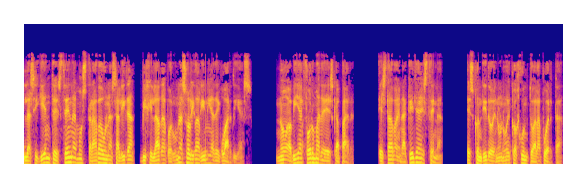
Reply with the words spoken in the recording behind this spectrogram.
La siguiente escena mostraba una salida, vigilada por una sólida línea de guardias. No había forma de escapar. Estaba en aquella escena. Escondido en un hueco junto a la puerta.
